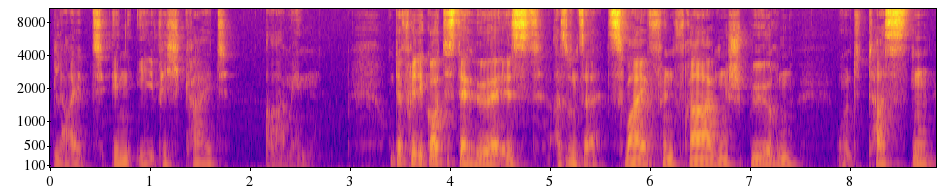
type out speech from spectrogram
bleibt in Ewigkeit. Amen. Und der Friede Gottes, der höher ist als unser Zweifeln, Fragen, Spüren und Tasten,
